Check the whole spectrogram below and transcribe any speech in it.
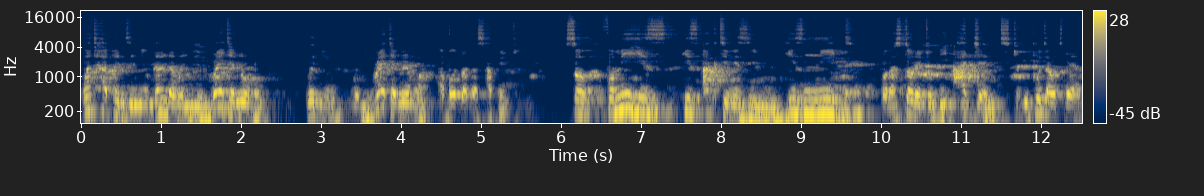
what happens in Uganda when you write a novel, when you when you write a memoir about what has happened. So for me, his his activism, his need for the story to be urgent, to be put out there,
